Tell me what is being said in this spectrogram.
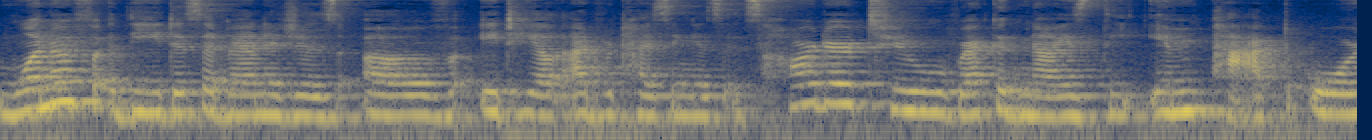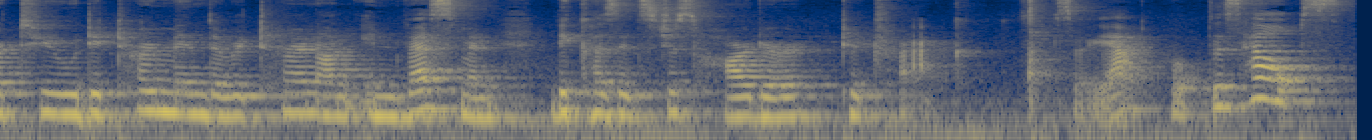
one of the disadvantages of ATL advertising is it's harder to recognize the impact or to determine the return on investment because it's just harder to track. So, yeah, hope this helps.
